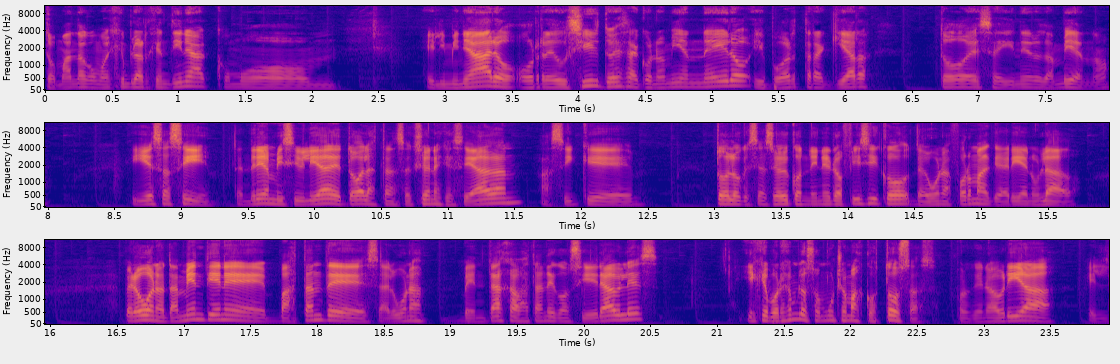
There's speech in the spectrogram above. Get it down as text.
tomando como ejemplo Argentina, como mm, eliminar o, reducir toda esa economía en negro y poder traquear todo ese dinero también, ¿no? Y es así, tendrían visibilidad de todas las transacciones que se hagan, así que todo lo que se hace hoy con dinero físico de alguna forma quedaría anulado. Pero bueno, también tiene bastantes, algunas ventajas bastante considerables, y es que por ejemplo son mucho más costosas, porque no habría el,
